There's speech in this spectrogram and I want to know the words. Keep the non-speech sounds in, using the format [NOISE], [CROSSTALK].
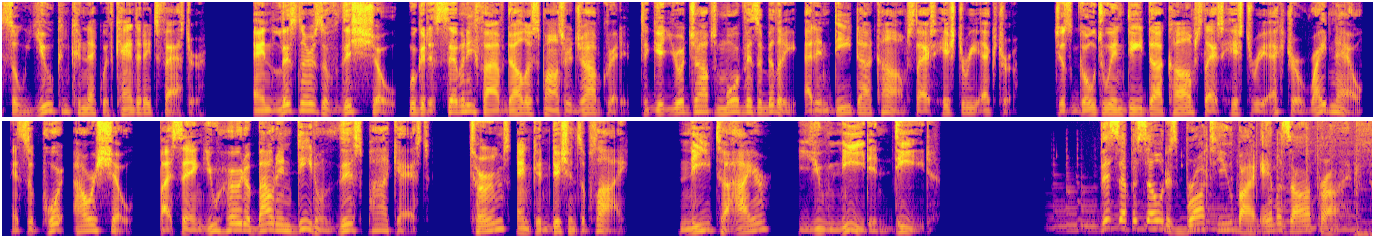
so you can connect with candidates faster. And listeners of this show will get a $75 sponsored job credit to get your jobs more visibility at Indeed.com slash History Extra. Just go to Indeed.com slash History Extra right now and support our show by saying you heard about Indeed on this podcast. Terms and conditions apply. Need to hire? You need Indeed. This episode is brought to you by Amazon Prime.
